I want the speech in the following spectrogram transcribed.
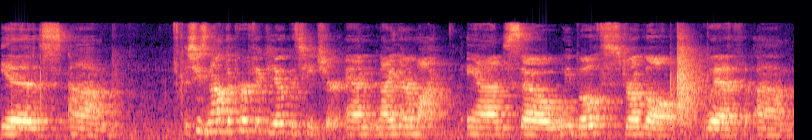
is um, she's not the perfect yoga teacher, and neither am I. And so we both struggle with um,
